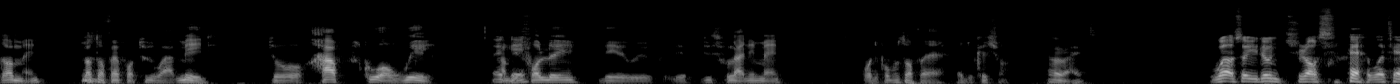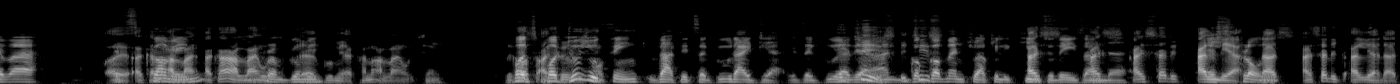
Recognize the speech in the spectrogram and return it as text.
government, a lot Mm. of efforts were made to have school on wheel and be following the, the this Fulani men for the purpose of uh, education. All right. Well, so you don't trust whatever. I, I cannot align. I can't align from with Gumi. Uh, Gumi. I cannot align with him. But Because but do you think that it's a good idea? It's a good It idea, is, and go- government should actually key I, to this. I And uh, I said it earlier explore that. I said it earlier that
